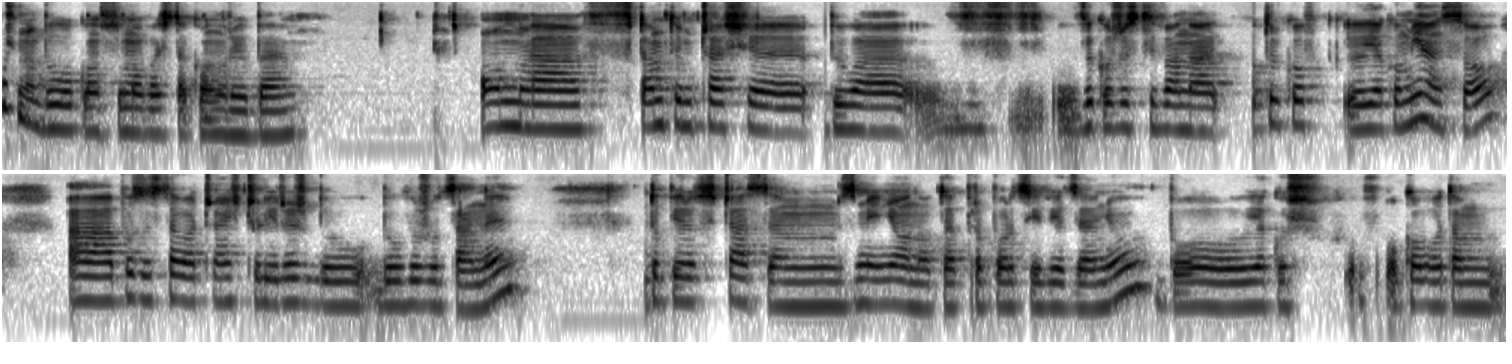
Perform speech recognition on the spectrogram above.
można było konsumować taką rybę. Ona w tamtym czasie była wykorzystywana tylko jako mięso, a pozostała część, czyli ryż, był, był wyrzucany. Dopiero z czasem zmieniono te proporcje w jedzeniu, bo jakoś około tam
